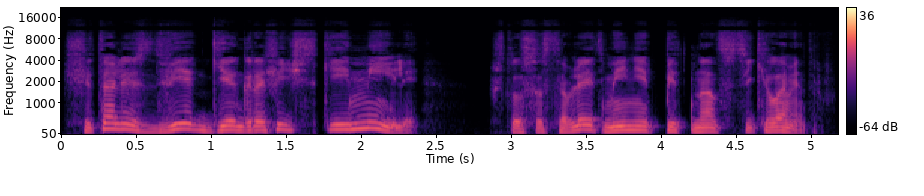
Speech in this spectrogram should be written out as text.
считались две географические мили, что составляет менее 15 километров.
